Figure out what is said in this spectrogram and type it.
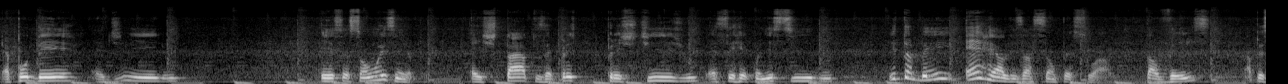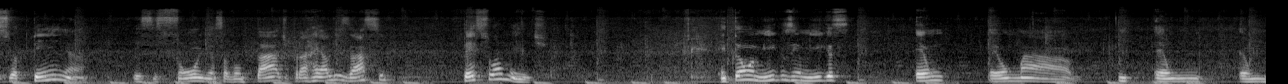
É poder, é dinheiro. Esse é só um exemplo. É status, é pre prestígio, é ser reconhecido e também é realização pessoal. Talvez a pessoa tenha esse sonho, essa vontade para realizar-se pessoalmente. Então, amigos e amigas, é um, é uma, é um, é um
